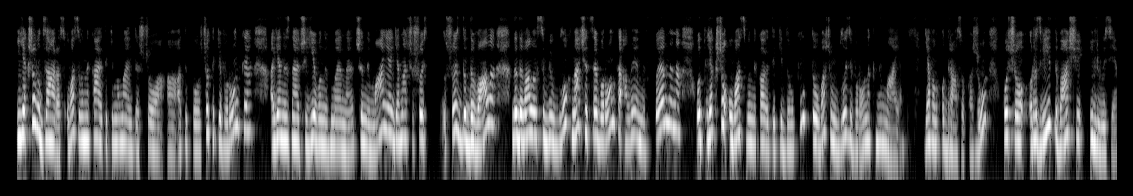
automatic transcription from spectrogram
І якщо от зараз у вас виникають такі моменти, що а, а типу, що таке воронки, а я не знаю, чи є вони в мене, чи немає, я наче щось. Щось додавала, додавала собі в блог, наче це воронка, але я не впевнена. От якщо у вас виникають такі думки, то у вашому блозі воронок немає. Я вам одразу кажу, хочу розвіяти ваші ілюзії.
